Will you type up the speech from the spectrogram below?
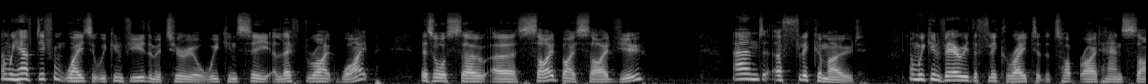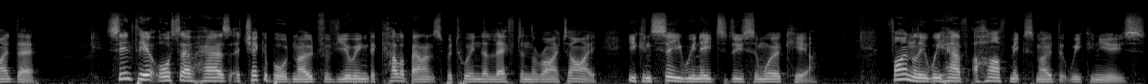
And we have different ways that we can view the material. We can see a left-right wipe. There's also a side-by-side -side view and a flicker mode. And we can vary the flicker rate at the top right-hand side there. SynthIA also has a checkerboard mode for viewing the color balance between the left and the right eye. You can see we need to do some work here. Finally, we have a half mix mode that we can use.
